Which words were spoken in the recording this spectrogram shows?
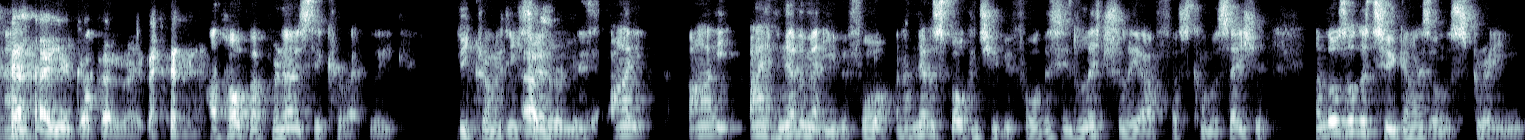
and you got that right. I hope I pronounced it correctly, Vikramaditya. Absolutely. I, I, I have never met you before, and I've never spoken to you before. This is literally our first conversation. And those other two guys on the screen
